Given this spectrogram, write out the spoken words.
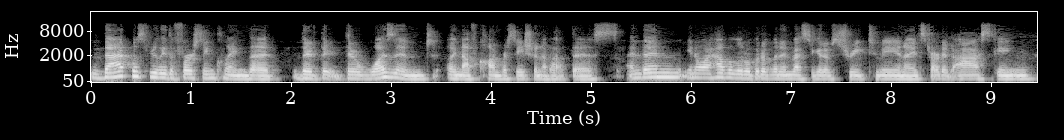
that was really the first inkling that there, there, there wasn't enough conversation about this. And then, you know, I have a little bit of an investigative streak to me, and I started asking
